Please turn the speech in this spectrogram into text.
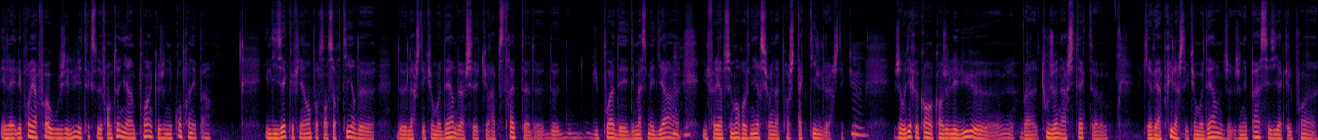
Et les, premières fois où j'ai lu les textes de Frampton, il y a un point que je ne comprenais pas. Il disait que finalement, pour s'en sortir de, de l'architecture moderne, de l'architecture abstraite, de, de, du poids des, des masses médias, mm-hmm. il fallait absolument revenir sur une approche tactile de l'architecture. Mm. Je dois vous dire que quand, quand je l'ai lu, euh, ben, tout jeune architecte euh, qui avait appris l'architecture moderne, je, je n'ai pas saisi à quel point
